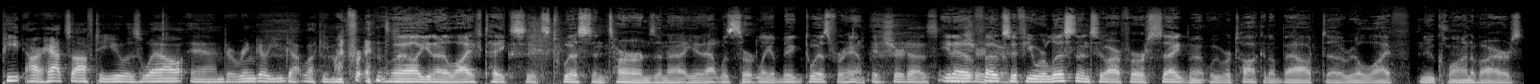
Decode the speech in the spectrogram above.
Pete, our hats off to you as well, and uh, Ringo, you got lucky, my friend. Well, you know, life takes its twists and turns, and uh, you know, that was certainly a big twist for him. It sure does. You know, sure folks, do. if you were listening to our first segment, we were talking about uh, real life new client of ours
